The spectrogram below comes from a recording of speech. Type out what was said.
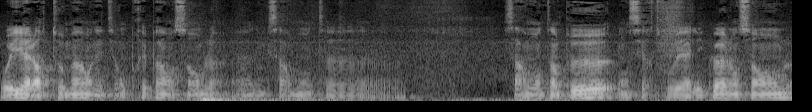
Oui, alors Thomas, on était en prépa ensemble, donc ça remonte, ça remonte un peu. On s'est retrouvés à l'école ensemble.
